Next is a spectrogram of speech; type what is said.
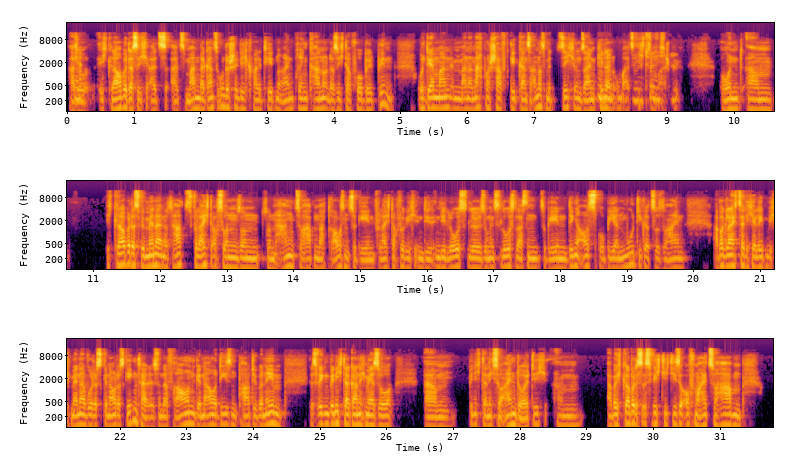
Also ja. ich glaube, dass ich als, als Mann da ganz unterschiedliche Qualitäten reinbringen kann und dass ich da Vorbild bin. Und der Mann in meiner Nachbarschaft geht ganz anders mit sich und seinen Kindern mhm. um als ich zum Beispiel. Und ähm, ich glaube, dass wir Männer in der Tat vielleicht auch so einen, so, einen, so einen Hang zu haben, nach draußen zu gehen, vielleicht auch wirklich in die, in die Loslösung, ins Loslassen zu gehen, Dinge auszuprobieren, mutiger zu sein, aber gleichzeitig erleben mich Männer, wo das genau das Gegenteil ist und der Frauen genau diesen Part übernehmen. Deswegen bin ich da gar nicht mehr so, ähm, bin ich da nicht so eindeutig. Ähm, aber ich glaube, das ist wichtig, diese Offenheit zu haben.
